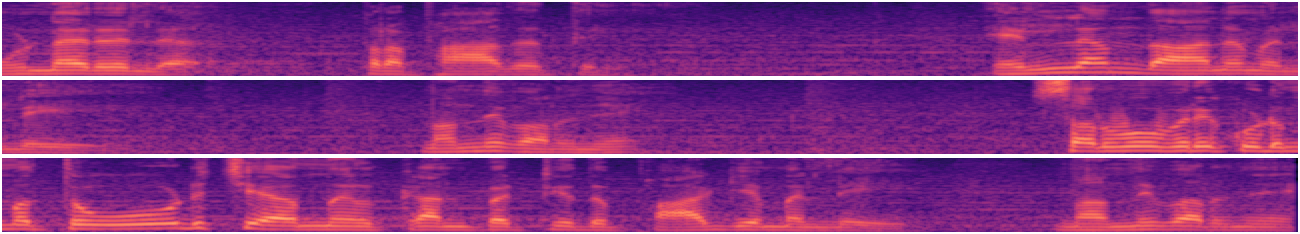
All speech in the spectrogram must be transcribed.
ഉണരൽ പ്രഭാതത്തിൽ. എല്ലാം ദാനമല്ലേ? നന്ദി പറഞ്ഞേ. സർവോപരി കുടുംബത്തോട് ചേർന്ന് നിൽക്കാൻ പറ്റിയത് ഭാഗ്യമല്ലേ? നന്ദി പറഞ്ഞേ.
